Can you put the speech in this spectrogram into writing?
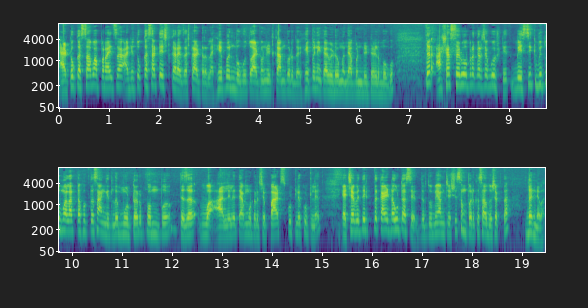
ॲटो कसा वापरायचा आणि तो कसा टेस्ट करायचा स्टार्टरला हे पण बघू. तो ॲटो नीट काम करतोय. हे पण एका व्हिडिओमध्ये आपण डिटेल्ड बघू. तर अशा सर्व प्रकारच्या गोष्टीत बेसिक मी तुम्हाला आत्ता फक्त सांगितलं मोटर पंप त्याचं वा आलेले त्या मोटरचे पार्ट्स कुठले कुठले आहेत याच्या व्यतिरिक्त काय डाऊट असेल तर तुम्ही आमच्याशी संपर्क साधू शकता. धन्यवाद.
